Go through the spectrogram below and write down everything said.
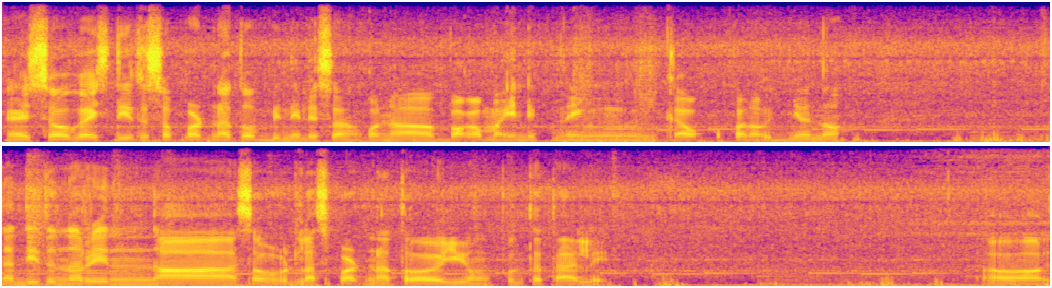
Okay, so guys, dito sa part na to, binilisan ko na baka mainip na yung kapanood nyo, no? Nandito na rin ah, sa last part na to, yung pagtatali. Uh,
